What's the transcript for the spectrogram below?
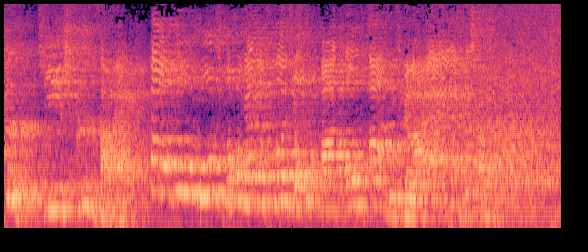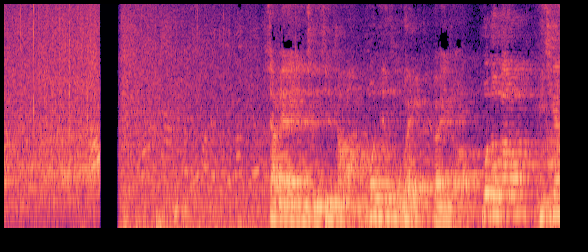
世几十载，倒不如抽烟喝酒，把头烫起来。下面请欣赏《泼天富贵》表演者郭德纲、于谦。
